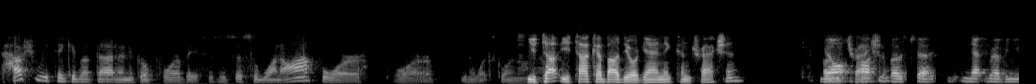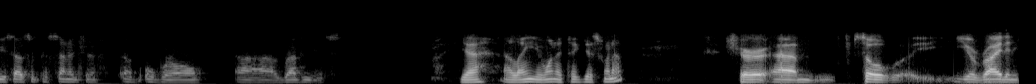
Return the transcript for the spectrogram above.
How should we think about that on a go-forward basis? Is this a one-off or, or you know, what's going on? You talk about the organic contraction? No, I'm talking about uh, net revenues as a percentage of overall uh, revenues. Yeah. Alain, you want to take this one up? Sure. Um, so you're right. In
